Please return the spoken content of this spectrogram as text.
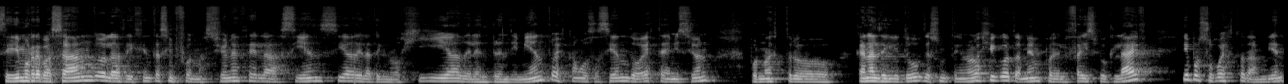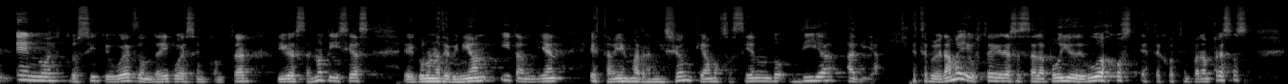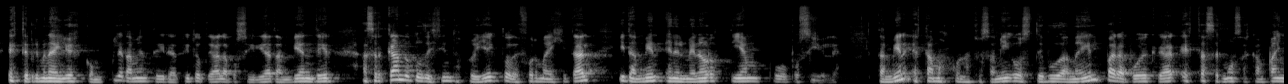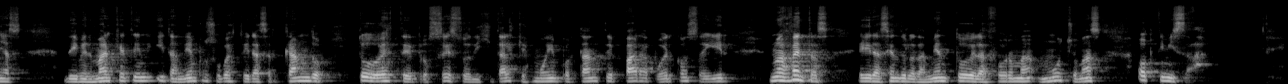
Seguimos repasando las distintas informaciones de la ciencia, de la tecnología, del emprendimiento. Estamos haciendo esta emisión por nuestro canal de YouTube de Zoom Tecnológico, también por el Facebook Live y por supuesto también en nuestro sitio web donde ahí puedes encontrar diversas noticias, eh, columnas de opinión y también esta misma transmisión que vamos haciendo día a día este programa y a usted gracias al apoyo de Budahost, este hosting para empresas. Este primer año es completamente gratuito, te da la posibilidad también de ir acercando tus distintos proyectos de forma digital y también en el menor tiempo posible. También estamos con nuestros amigos de Buda Mail para poder crear estas hermosas campañas de email marketing y también, por supuesto, ir acercando todo este proceso digital que es muy importante para poder conseguir nuevas ventas e ir haciéndolo también todo de la forma mucho más optimizada.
